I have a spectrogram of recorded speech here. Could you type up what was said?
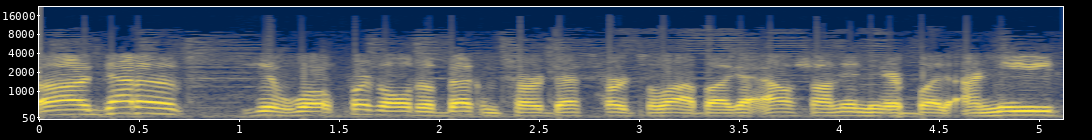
Uh, got a yeah. Well, first of all, the Beckham's hurt. That hurts a lot. But I got Alshon in there. But I need.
